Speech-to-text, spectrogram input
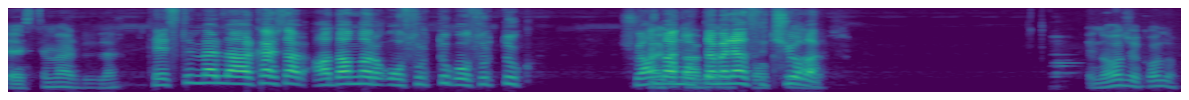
Teslim verdiler. Teslim verdi arkadaşlar. Adamları osurttuk osurttuk. Şu anda abi muhtemelen korktular. sıçıyorlar. E ne olacak oğlum?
